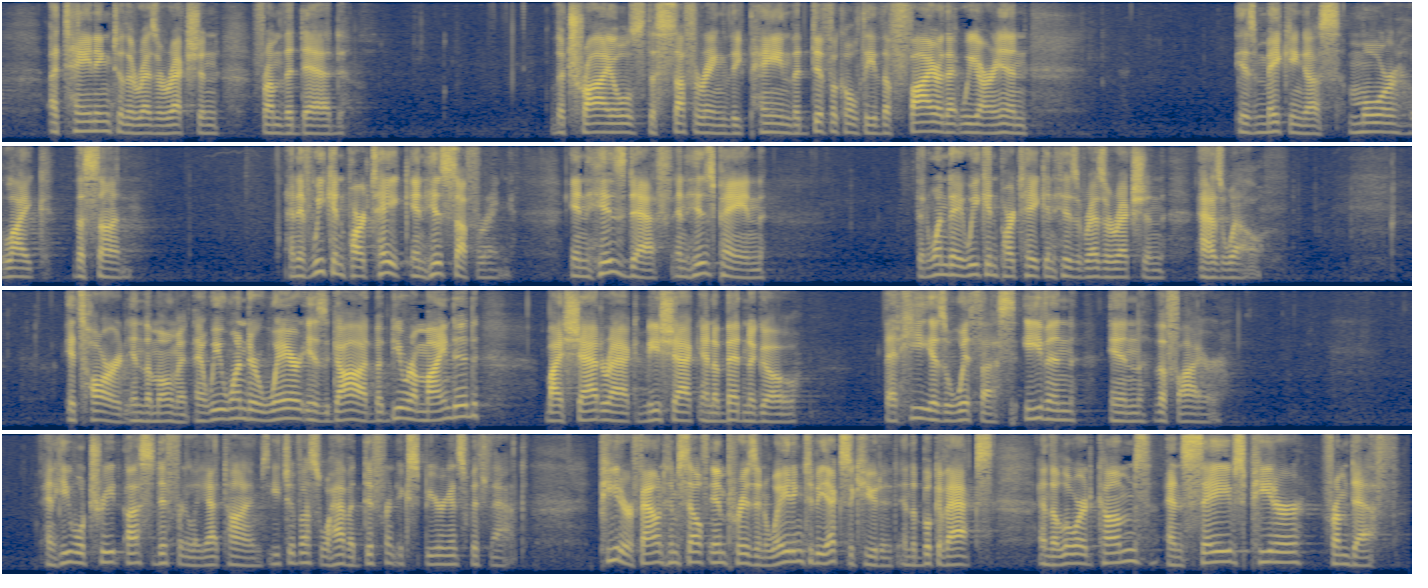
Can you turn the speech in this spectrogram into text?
attaining to the resurrection from the dead. The trials, the suffering, the pain, the difficulty, the fire that we are in is making us more like the Son. And if we can partake in his suffering, in his death and his pain, then one day we can partake in his resurrection as well. It's hard in the moment, and we wonder, where is God? But be reminded by Shadrach, Meshach, and Abednego that he is with us, even in the fire. And he will treat us differently at times. Each of us will have a different experience with that. Peter found himself in prison, waiting to be executed in the book of Acts, and the Lord comes and saves Peter from death.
